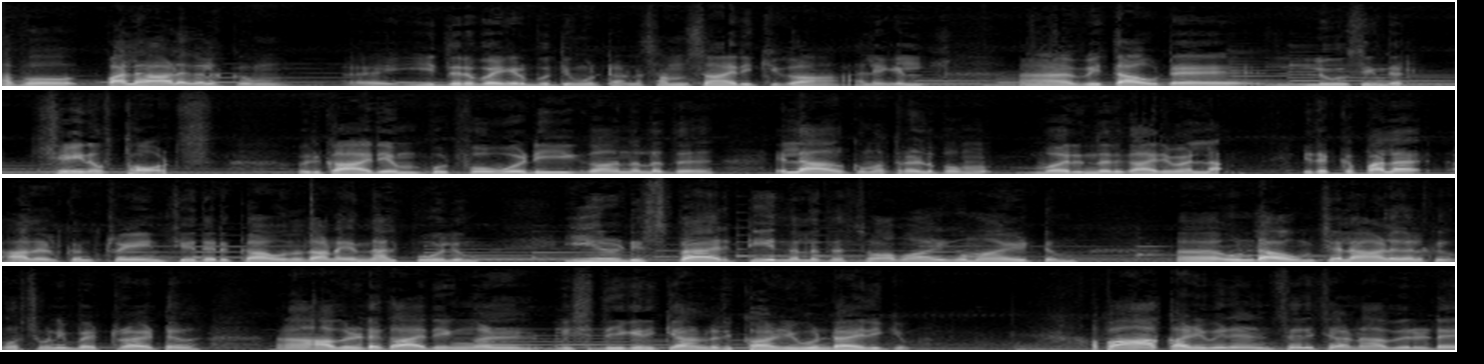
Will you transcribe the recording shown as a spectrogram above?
അപ്പോൾ പല ആളുകൾക്കും ഇതൊരു ഭയങ്കര ബുദ്ധിമുട്ടാണ്. സംസാരിക്കുക അല്ലെങ്കിൽ without a losing the chain of thoughts ഒരു കാര്യം പുട്ട് ഫോർവേഡ് ചെയ്യുക എന്നുള്ളത് എല്ലാവർക്കും അത്ര എളുപ്പം വരുന്നൊരു കാര്യമല്ല. ഇതൊക്കെ പല ആളുകൾക്കും ട്രെയിൻ ചെയ്തെടുക്കാവുന്നതാണ്. എന്നാൽ പോലും ഈ ഒരു ഡിസ്പാരിറ്റി എന്നുള്ളത് സ്വാഭാവികമായിട്ടും ഉണ്ടാവും. ചില ആളുകൾക്ക് കുറച്ചുകൂടി ബെറ്റർ ആയിട്ട് അവരുടെ കാര്യങ്ങൾ വിശദീകരിക്കാനുള്ളൊരു കഴിവുണ്ടായിരിക്കും. അപ്പോൾ ആ കഴിവിനനുസരിച്ചാണ് അവരുടെ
